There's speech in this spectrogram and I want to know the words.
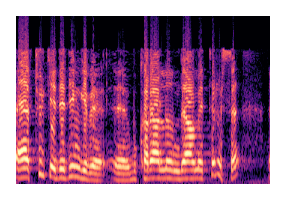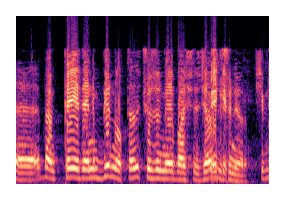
eğer Türkiye dediğim gibi e, bu kararlılığını devam ettirirse e, ben PYD'nin bir noktada çözülmeye başlayacağını Peki, düşünüyorum. Şimdi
